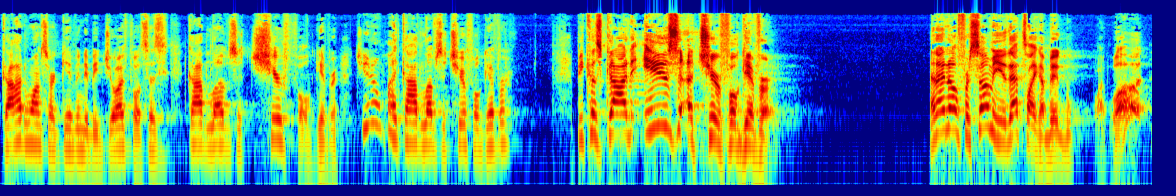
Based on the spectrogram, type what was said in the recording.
God wants our giving to be joyful. It says God loves a cheerful giver. Do you know why God loves a cheerful giver? Because God is a cheerful giver. And I know for some of you, that's like a big, like, what?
